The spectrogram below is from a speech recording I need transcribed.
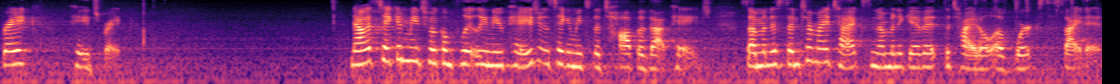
Break, page break. Now it's taken me to a completely new page, and it's taken me to the top of that page. So I'm going to center my text and I'm going to give it the title of Works Cited.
